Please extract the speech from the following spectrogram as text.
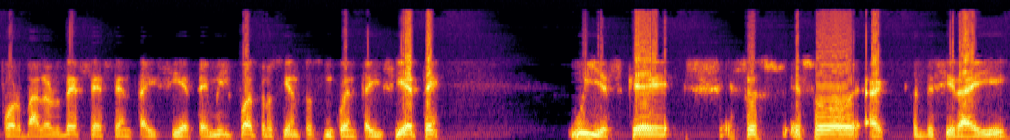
por valor de 67.457. Uy, es que eso es, eso, es decir, ahí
